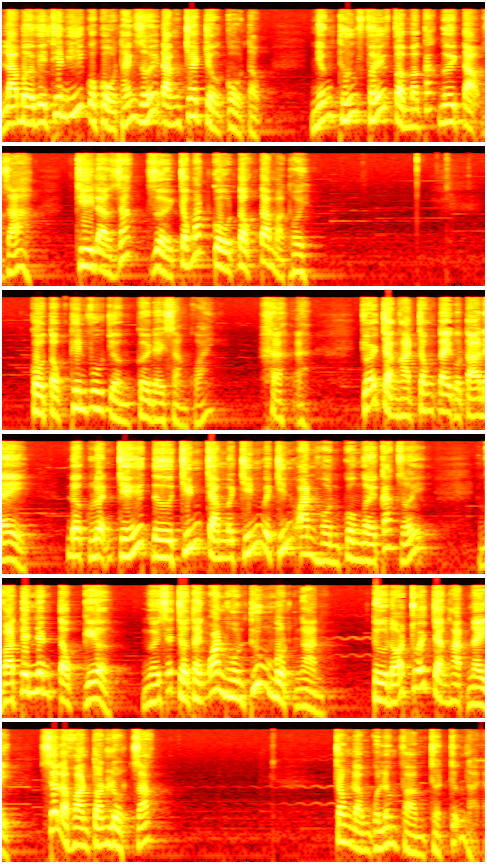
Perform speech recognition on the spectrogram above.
là bởi vì thiên ý của cổ thánh giới đang che chở cổ tộc. Những thứ phế phẩm mà các ngươi tạo ra Chỉ là rác rưởi trong mắt cổ tộc ta mà thôi. Cổ tộc thiên vu trường cười đầy sảng khoái. Chuỗi chẳng hạt trong tay của ta đây Được luyện chế từ 999 oan hồn của người các giới. Và tên nhân tộc kia, Người sẽ trở thành oan hồn thứ 1000 từ đó chuỗi chẳng hạt này Sẽ là hoàn toàn lột xác. Trong lòng của Lâm phàm chợt chững lại.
